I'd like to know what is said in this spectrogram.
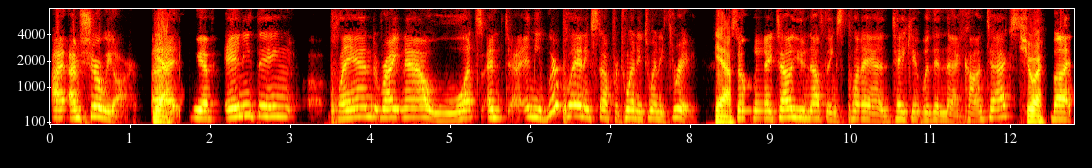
I, I'm sure we are. Yeah. Uh, we have anything planned right now? What's and I mean, we're planning stuff for 2023. Yeah, So when I tell you nothing's planned, take it within that context. sure. But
